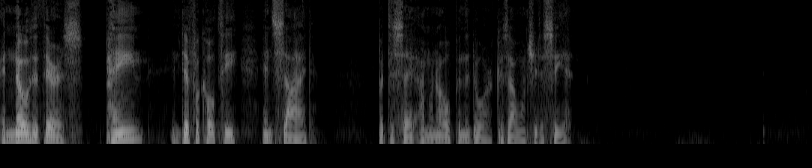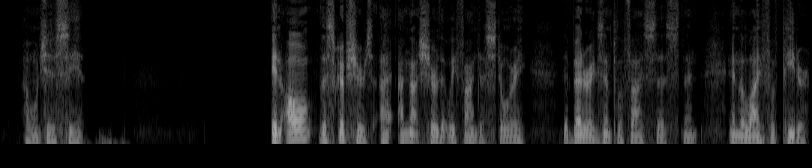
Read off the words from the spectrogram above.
and know that there is pain and difficulty inside, but to say, I'm going to open the door because I want you to see it. I want you to see it. In all the scriptures, I, am not sure that we find a story that better exemplifies this than in the life of Peter.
